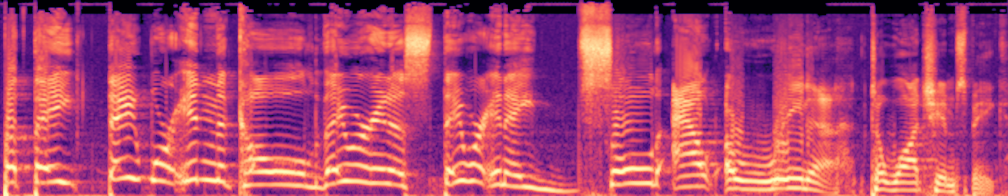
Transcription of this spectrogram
But they they were in the cold. They were in a they were in a sold out arena to watch him speak.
